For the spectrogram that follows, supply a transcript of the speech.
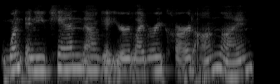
one, and you can now get your library card online.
